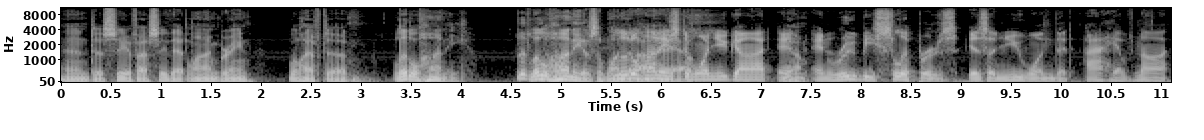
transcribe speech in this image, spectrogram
and to see if I see that lime green we'll have to little honey little, honey is the one Little that I Honey's the one you got, and, Yeah. and Ruby Slippers is a new one that I have not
